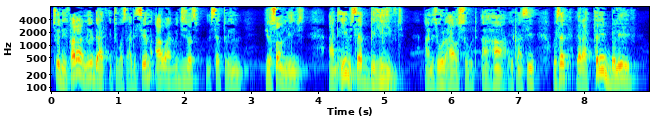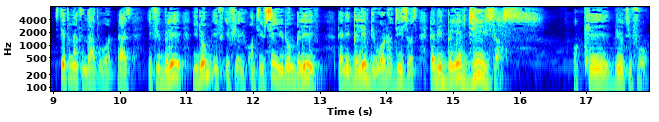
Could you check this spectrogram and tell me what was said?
So the father knew that it was at the same hour Jesus said to him, your son lives, and he himself believed and his whole household. Uh-huh. You can see, we said there are three belief statements in that word. That's if you believe, you don't, if, if you, until you see you don't believe, then he believed the word of Jesus, then he believed Jesus. Okay, beautiful.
